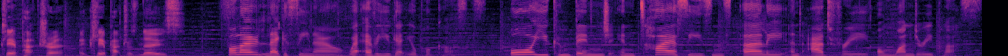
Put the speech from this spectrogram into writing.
Cleopatra, and Cleopatra's nose, Follow Legacy now wherever you get your podcasts. Or you can binge entire seasons early and ad-free on Wondery Plus.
